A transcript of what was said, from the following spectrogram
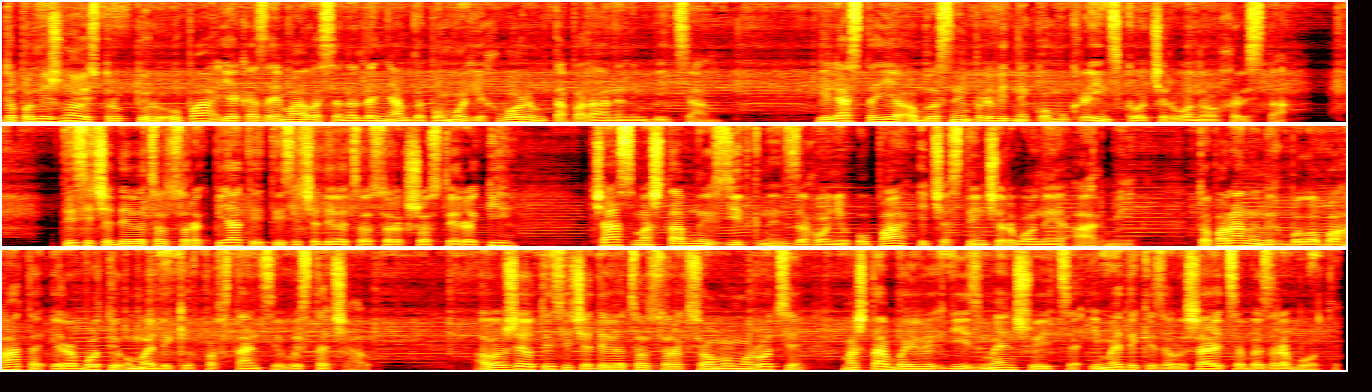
допоміжної структури УПА, яка займалася наданням допомоги хворим та пораненим бійцям. Ілля стає обласним провідником Українського Червоного Христа. 1945-1946 роки час масштабних зіткнень загонів УПА і частин Червоної армії. То поранених було багато і роботи у медиків повстанців вистачало. Але вже у 1947 році масштаб бойових дій зменшується і медики залишаються без роботи.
